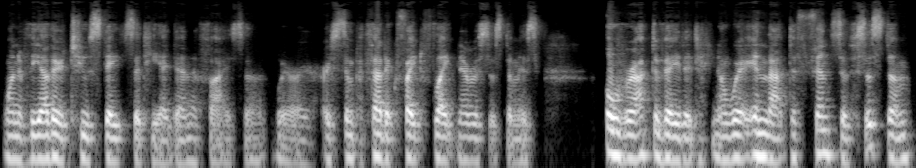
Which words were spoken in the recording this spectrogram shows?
one of the other two states that he identifies, uh, where our, our sympathetic fight flight nervous system is overactivated, you know, we're in that defensive system,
